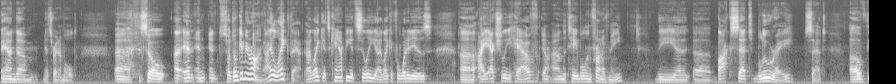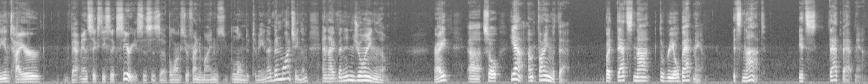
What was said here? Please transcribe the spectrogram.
And um, that's right, I'm old. Uh, so uh, and and and so don't get me wrong i like that. I like it's campy it's silly i like it for what it is. Uh, i actually have uh, on the table in front of me the uh, box set blu-ray set of the entire batman 66 series. This is belongs to a friend of mine who's loaned it to me and i've been watching them and i've been enjoying them right? So yeah i'm fine with that. But that's not the real batman it's not. It's that Batman.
